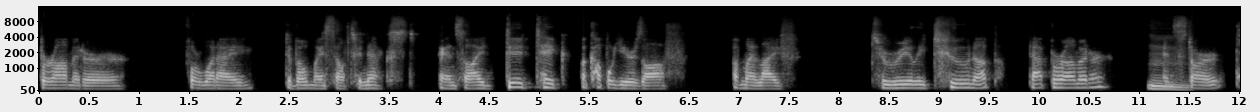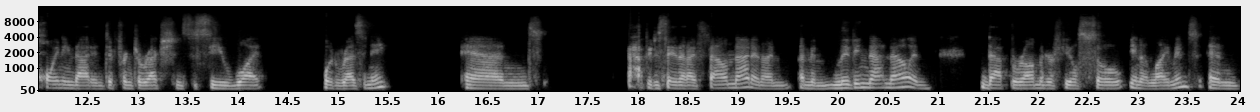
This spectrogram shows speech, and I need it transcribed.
barometer for what I devote myself to next. And so I did take a couple years off of my life to really tune up that barometer mm. and start pointing that in different directions to see what would resonate. And happy to say that I found that and I'm I'm living that now and that barometer feels so in alignment. And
